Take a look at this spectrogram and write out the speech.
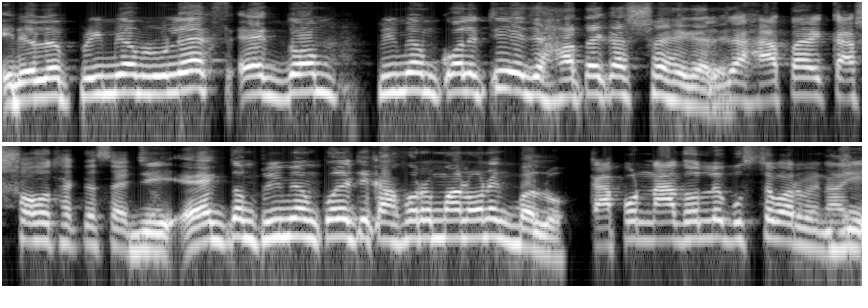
এটা হলো প্রিমিয়াম রুলেক্স একদম প্রিমিয়াম কোয়ালিটি এই যে হাতায় কাজ সহে গেলে। যে হাতায় কাজ সহ থাকতেছে একদম। জি একদম। প্রিমিয়াম কোয়ালিটি কাপড়ের মান অনেক ভালো। কাপড় না ধরলে বুঝতে পারবে না জি,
